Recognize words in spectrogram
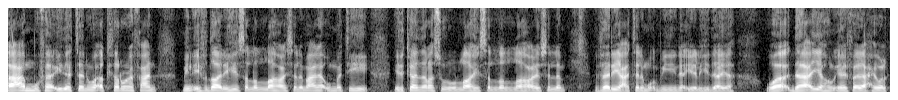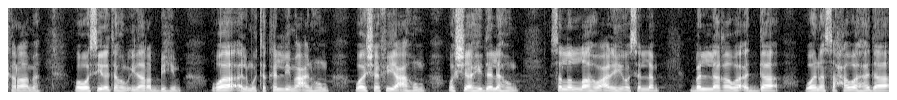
أعم فائدة وأكثر نفعا من إفضاله صلى الله عليه وسلم على أمته إذ كان رسول الله صلى الله عليه وسلم ذريعة المؤمنين إلى الهداية وداعيهم إلى الفلاح والكرامة ووسيلتهم إلى ربهم والمتكلم عنهم وشفيعهم والشاهد لهم. صلى الله عليه وسلم بلغ وأدى ونصح وهدى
